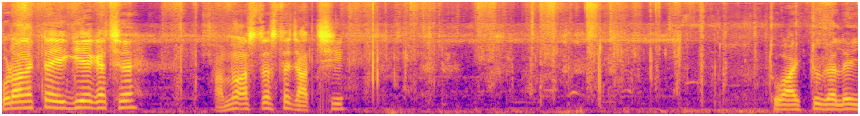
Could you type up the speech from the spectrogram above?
ওরা অনেকটা এগিয়ে গেছে। আমিও আস্তে আস্তে যাচ্ছি। তো একটু গেলেই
